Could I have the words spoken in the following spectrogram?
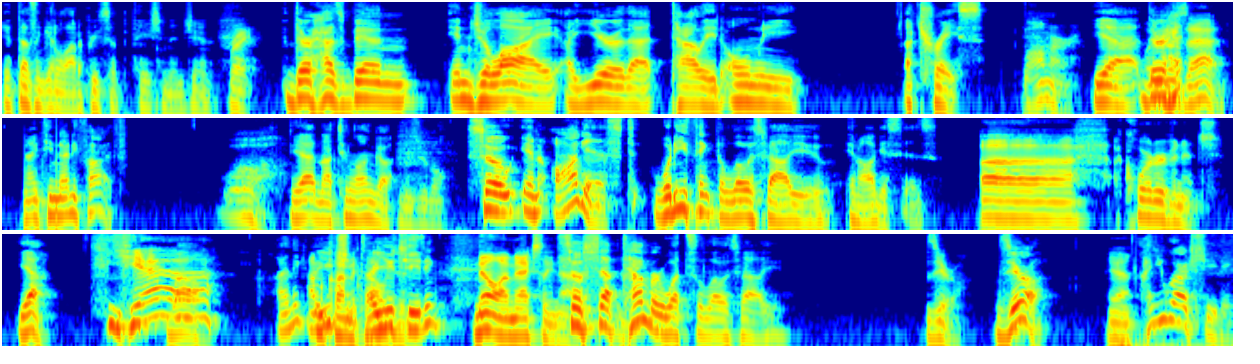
It doesn't get a lot of precipitation in June. Right. There has been in July a year that tallied only a trace. Bummer. Yeah, What there is that? 1995. Whoa. Yeah, not too long ago. Miserable. So in August, what do you think the lowest value in August is? Uh, a quarter of an inch. Yeah, Yeah. Wow. I think. I'm are, a you che- are you cheating? No, I'm actually not. So September, what's the lowest value? zero. Zero. Yeah. Ah, You are cheating.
